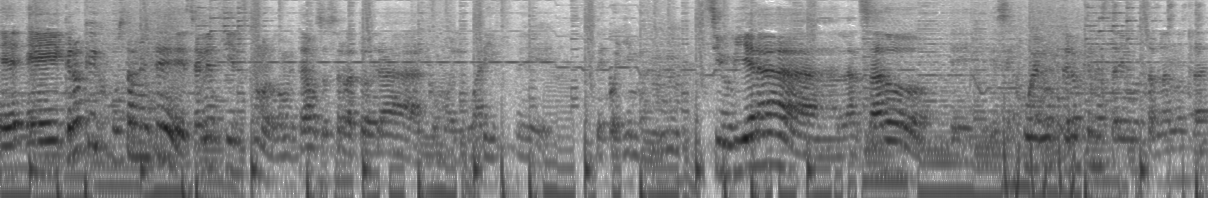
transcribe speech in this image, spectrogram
Eh, eh, creo que justamente Silent Hills, como lo comentábamos hace rato, era como el what if de, de Kojima. Si hubiera lanzado eh, ese juego, creo que no estaríamos hablando tan.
